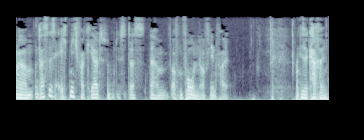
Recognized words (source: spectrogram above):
Ähm, und das ist echt nicht verkehrt, das, das ähm, auf dem Phone auf jeden Fall. Diese Kacheln.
